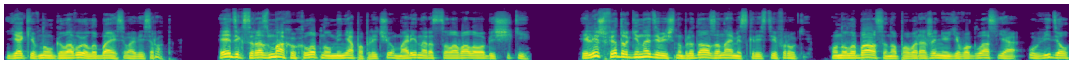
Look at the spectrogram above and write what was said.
Я кивнул головой, улыбаясь во весь рот. Эдик с размаху хлопнул меня по плечу, Марина расцеловала обе щеки. И лишь Федор Геннадьевич наблюдал за нами, скрестив руки. Он улыбался, но по выражению его глаз я увидел,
